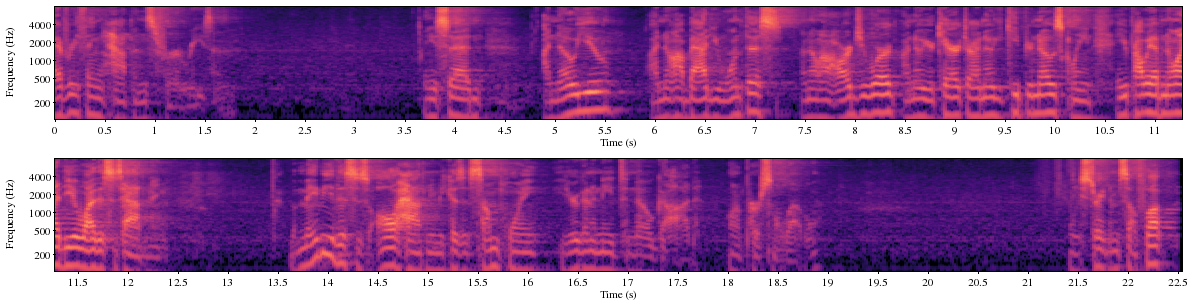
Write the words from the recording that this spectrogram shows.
Everything happens for a reason. And he said, I know you. I know how bad you want this. I know how hard you work. I know your character. I know you keep your nose clean. And you probably have no idea why this is happening. But maybe this is all happening because at some point you're going to need to know God on a personal level. And he straightened himself up,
